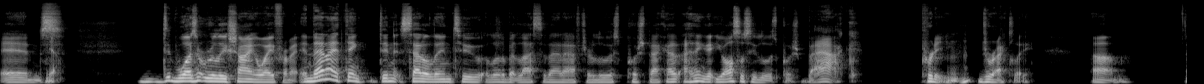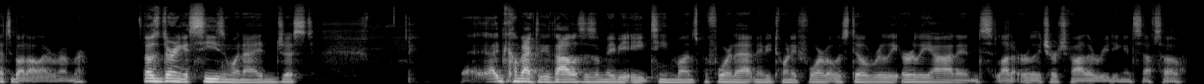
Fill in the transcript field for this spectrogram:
And yeah. wasn't really shying away from it. And then I think didn't settle into a little bit less of that after Lewis pushed back. I, I think that you also see Lewis push back pretty mm-hmm. directly. Um, that's about all I remember. That was during a season when I just I'd come back to Catholicism maybe 18 months before that, maybe 24, but was still really early on and a lot of early church father reading and stuff. So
